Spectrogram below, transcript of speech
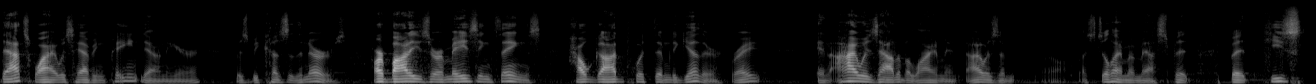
That's why I was having pain down here, was because of the nerves. Our bodies are amazing things, how God put them together, right? And I was out of alignment. I was a I still am a mess, but, but he's,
